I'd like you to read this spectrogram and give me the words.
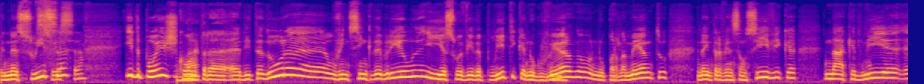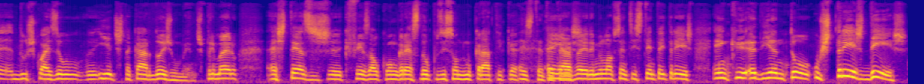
na Suíça. Suíça. E depois, contra a ditadura, o 25 de Abril e a sua vida política no governo, no Parlamento, na intervenção cívica, na academia, eh, dos quais eu eh, ia destacar dois momentos. Primeiro, as teses eh, que fez ao Congresso da Oposição Democrática Em 73. em Aveiro, em 1973, em que adiantou os três Ds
